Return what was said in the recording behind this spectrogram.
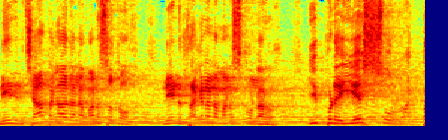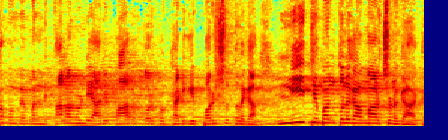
నేను చేతగాదన్న మనసుతో నేను తగనన్న మనసుతో ఉన్నారో ఇప్పుడే యేసు రక్తము మిమ్మల్ని తల నుండి అది పాదం వరకు కడిగి పరిశుద్ధులుగా నీతిమంతులుగా మార్చునుగాక.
